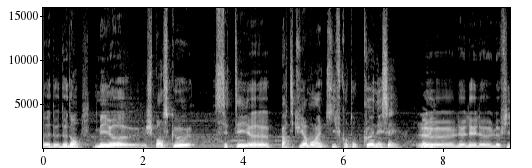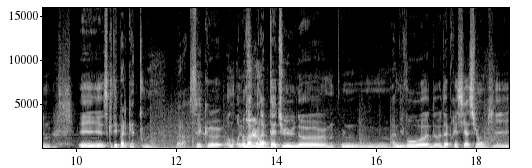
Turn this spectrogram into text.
ouais. de- dedans, mais je pense que c'était particulièrement un kiff quand on connaissait Bah le film. Et ce qui n'était pas le cas de tout le monde. Voilà, c'est que on, on a, Absolument. on a peut-être une, euh, une- un niveau euh, d'appréciation qui,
